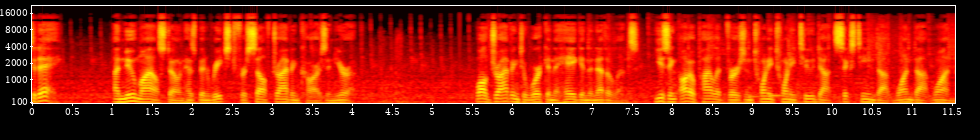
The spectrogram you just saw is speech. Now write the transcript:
Today, a new milestone has been reached for self driving cars in Europe. While driving to work in The Hague in the Netherlands, using autopilot version 2022.16.1.1,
